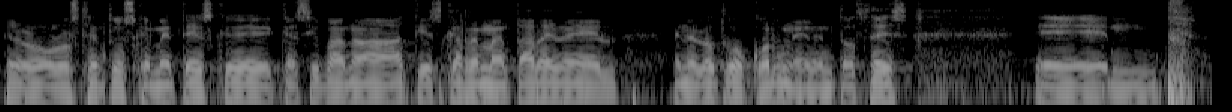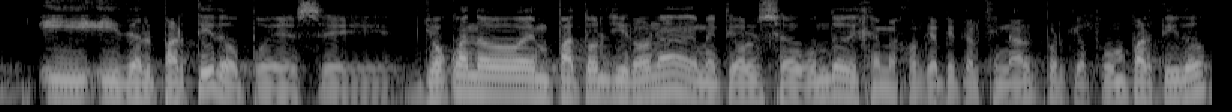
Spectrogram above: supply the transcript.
pero luego los centros que metes que casi van a tienes que rematar en el en el otro córner. Entonces eh, y, del partido, pues eh, yo cuando empató el Girona, metió el segundo, dije mejor que pite el final porque fue un partido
